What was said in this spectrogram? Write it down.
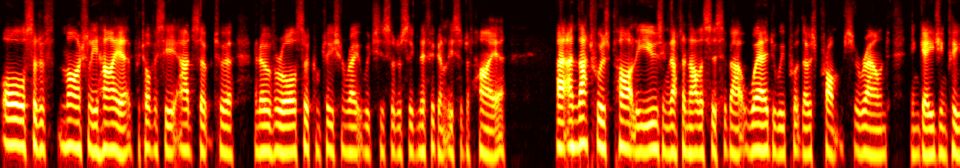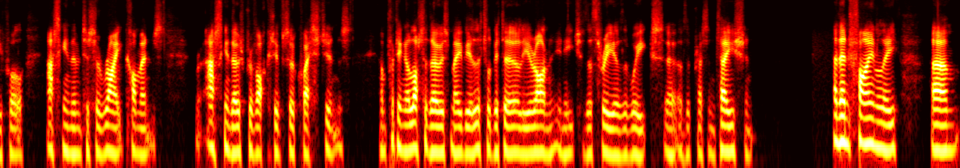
all sort of marginally higher, but obviously it adds up to a, an overall sort of completion rate, which is sort of significantly sort of higher. Uh, and that was partly using that analysis about where do we put those prompts around engaging people, asking them to sort of write comments, asking those provocative sort of questions, and putting a lot of those maybe a little bit earlier on in each of the three of the weeks uh, of the presentation. And then finally, um,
